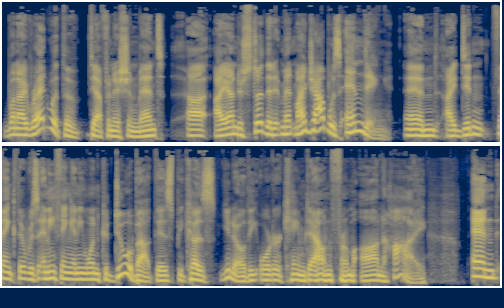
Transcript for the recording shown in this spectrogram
when I read what the definition meant, uh, I understood that it meant my job was ending. And I didn't think there was anything anyone could do about this because, you know, the order came down from on high. And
